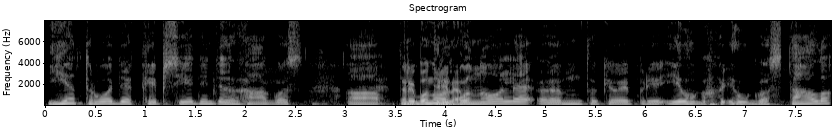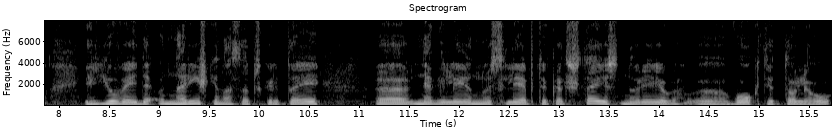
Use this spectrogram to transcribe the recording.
jie atrodė kaip sėdintis Hagos tribunolė. Tribunolė, um, tokioj prie ilgo, ilgo stalo ir jų veidė, Nariškinas apskritai uh, negalėjo nuslėpti, kad štai jis norėjo uh, vokti toliau,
